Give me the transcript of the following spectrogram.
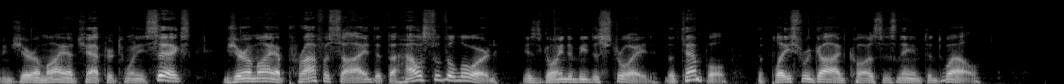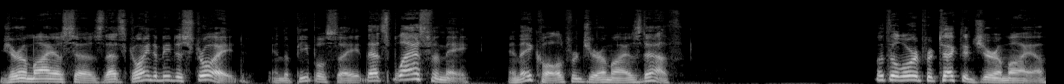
In Jeremiah chapter 26, Jeremiah prophesied that the house of the Lord is going to be destroyed, the temple, the place where God caused his name to dwell. Jeremiah says that's going to be destroyed, and the people say that's blasphemy, and they called for Jeremiah's death. But the Lord protected Jeremiah,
